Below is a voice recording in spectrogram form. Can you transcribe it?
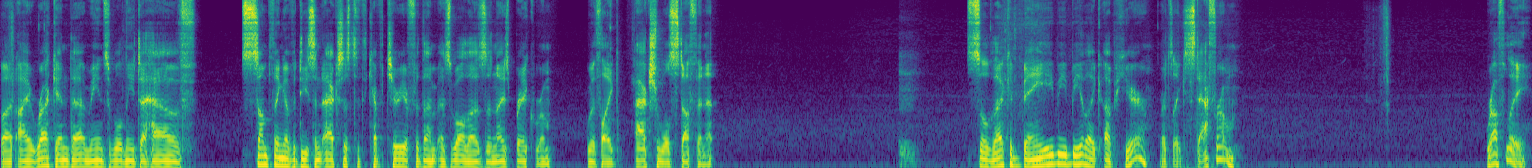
But I reckon that means we'll need to have something of a decent access to the cafeteria for them as well as a nice break room with like actual stuff in it. So that could maybe be like up here, where it's like staff room. Roughly.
